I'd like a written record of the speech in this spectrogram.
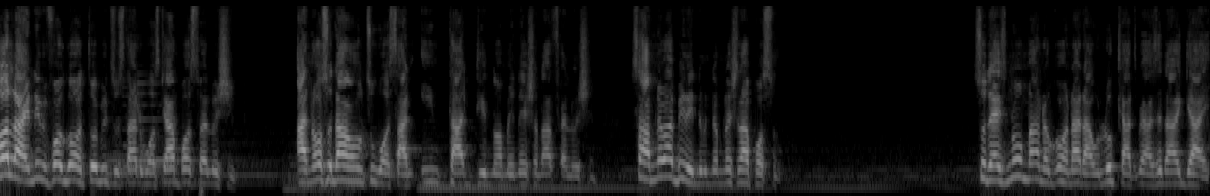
All I knew before God told me to start was campus fellowship. And also that one too was an interdenominational fellowship. So I've never been a denominational person. So there's no man of God now that will look at me and say, that guy,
